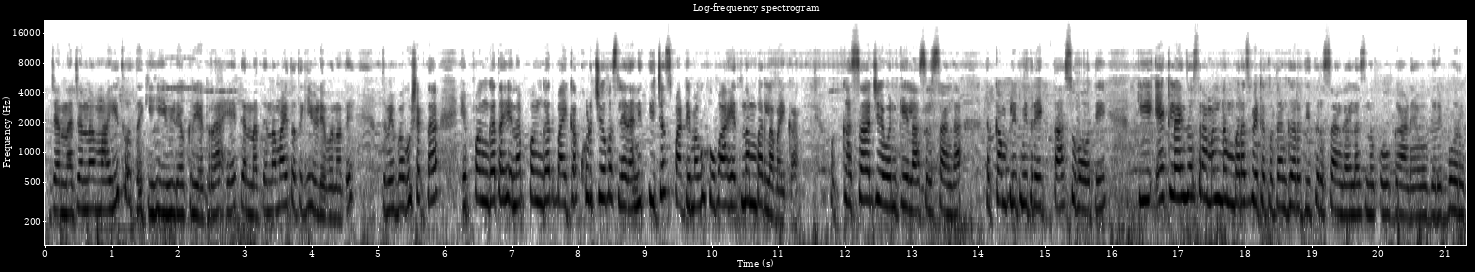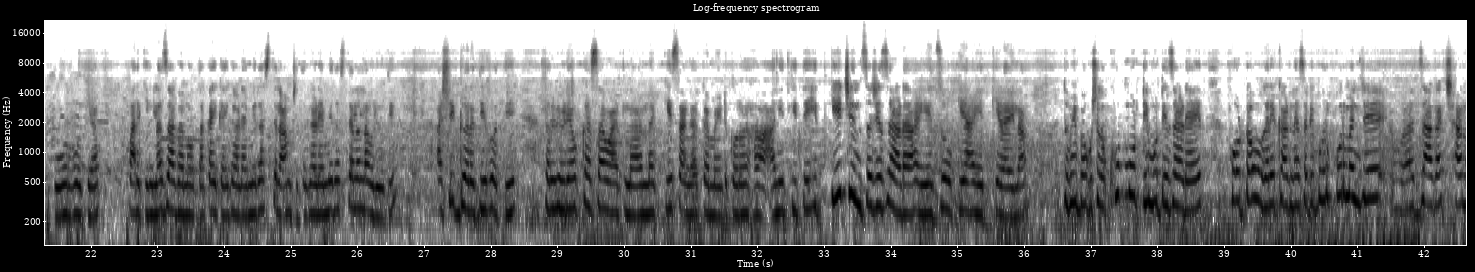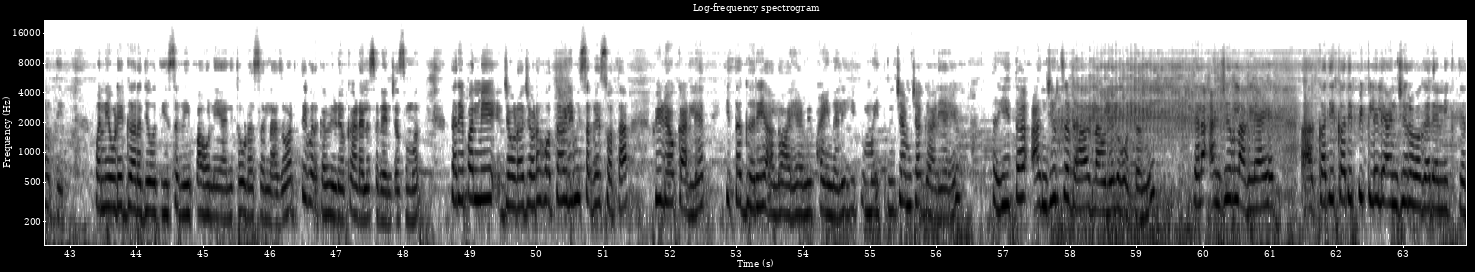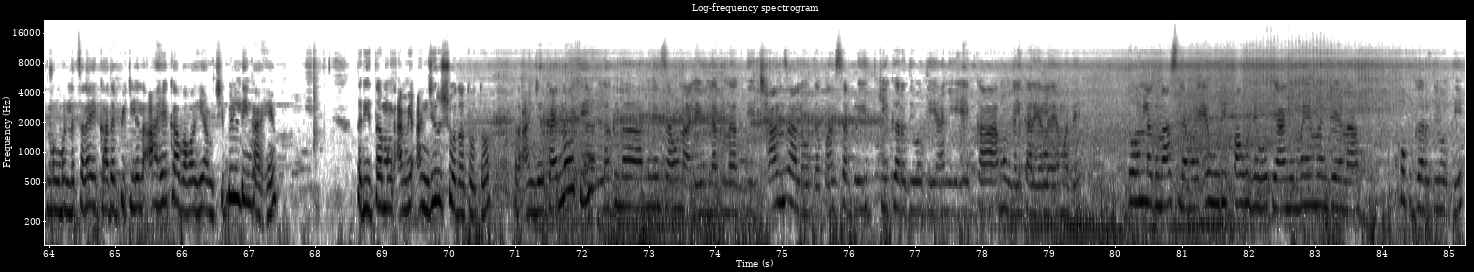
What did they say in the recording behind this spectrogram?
ज्यांना ज्यांना माहीत होतं की ही व्हिडिओ क्रिएटर आहे त्यांना त्यांना माहीत होतं की व्हिडिओ बनवते. तुम्ही बघू शकता हे पंगत आहे ना पंगत बायका खुर्चीवर बसल्या आणि तिच्याच पाठीमागं उभा आहेत नंबरला बायका. मग कसं जेवण केलं असेल सांगा. तर कंप्लीट मी तर एक तास उभा होती. की एक लाईन जास्त आम्हाला नंबरच भेटत नव्हता. गर्दी तर सांगायलाच नको. गाड्या वगैरे भरपूर होत्या. पार्किंगला जागा नव्हता. काही काही गाड्या मी रस्त्याला आमची तर गाड्या मी रस्त्याला लावली होती. अशी गर्दी होती. तर व्हिडिओ कसा वाटला? नक्की सांगा. कमेंट करून. हां आणि तिथे इतकी चिंचची झाडं आहेत झोके आहेत खेळायला. तुम्ही बघू शकता खूप मोठी मोठी झाडे आहेत. फोटो वगैरे काढण्यासाठी भरपूर म्हणजे जागा छान होती. पण एवढी गर्दी होती सगळी पाहुणे आणि थोडंसं लाज वाटते बरं का व्हिडिओ काढायला सगळ्यांच्या समोर. तरी पण मी जेवढं जेवढं होतं होईल मी सगळे स्वतः व्हिडिओ काढलेत इथं घरी आलो आहे आम्ही फायनली ही मैत्रिणीची आमच्या गाडी आहे. तर इथं अंजीरचं डाळ लावलेलं होतं मी. त्याला अंजीर लागले आहेत. कधी कधी पिकलेले अंजीर वगैरे निघतात. मग म्हटलं चला एखादं पिकलेलं आहे का बाबा ही आमची बिल्डिंग आहे. तर इथं मग आम्ही अंजीर शोधत होतो. तर अंजीर काय नव्हती. लग्न आम्ही जाऊन आले. लग्न अगदी छान झालं होतं पण सगळी इतकी गर्दी होती आणि एका मंगल कार्यालयामध्ये दोन लग्न असल्यामुळे एवढी पाहुणे होती आणि मै म्हणजे ना खूप गर्दी होती.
